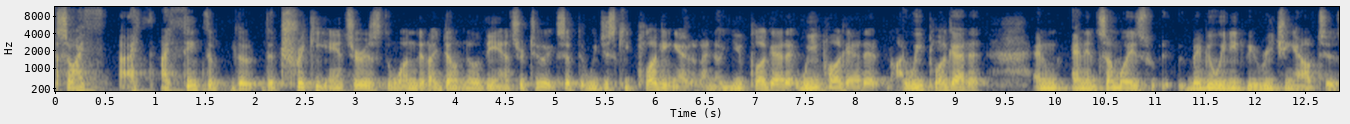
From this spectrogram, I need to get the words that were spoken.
So I, I, I think the, the, the tricky answer is the one that I don't know the answer to, except that we just keep plugging at it. I know you plug at it, we plug at it, I, we plug at it. And, and in some ways, maybe we need to be reaching out to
